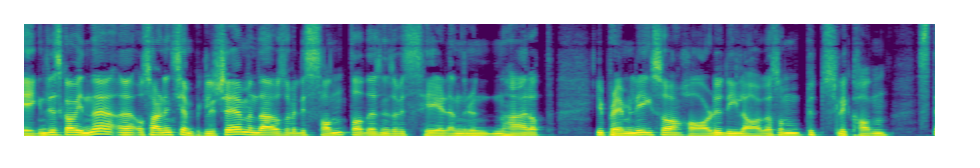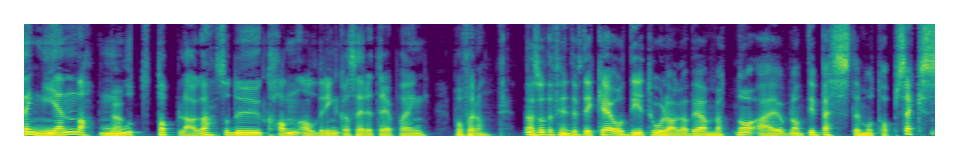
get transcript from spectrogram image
egentlig skal vinne. eh, Og så er det en kjempeklisjé, men det er også veldig sant, da. Det syns jeg vi ser den runden her, at i Premier League så har du de laga som plutselig kan stenge igjen da, mot topplaga, så du kan aldri innkassere tre poeng på forhånd. Altså Definitivt ikke. Og de to lagene de har møtt nå, er jo blant de beste mot topp seks.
